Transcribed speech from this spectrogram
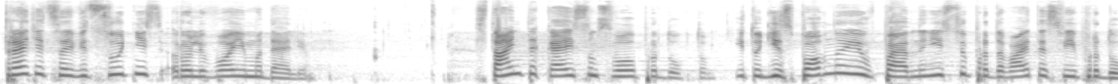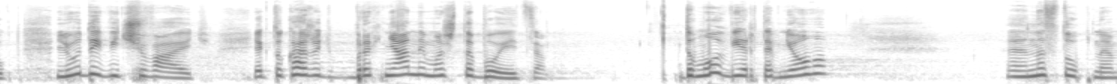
Третє це відсутність рольової моделі. Станьте кейсом свого продукту. І тоді з повною впевненістю продавайте свій продукт. Люди відчувають, як то кажуть, брехня не масштабується. Тому вірте в нього. Е, Наступне.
